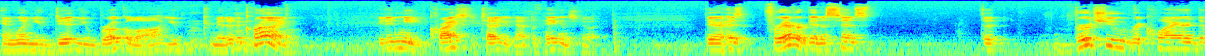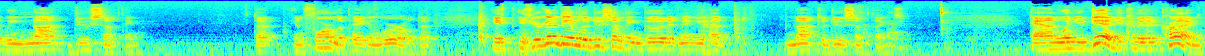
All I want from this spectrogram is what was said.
and when you did, you broke a law, you committed a crime. You didn't need Christ to tell you that, the pagans knew it. There has forever been a sense that virtue required that we not do something that informed the pagan world. That if, if you're going to be able to do something good, it meant you had not to do some things. And when you did, you committed a crime.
